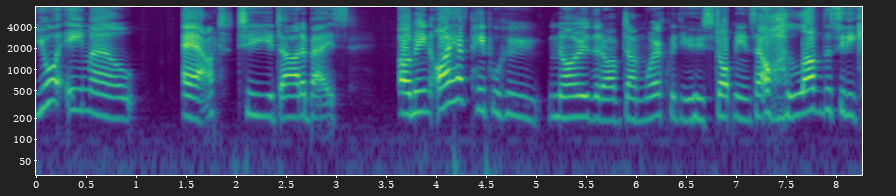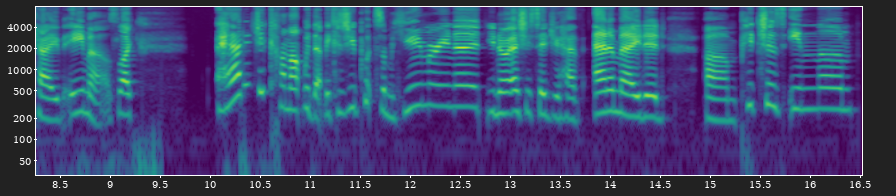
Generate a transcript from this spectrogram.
your email out to your database. I mean, I have people who know that I've done work with you who stop me and say, "Oh, I love the City Cave emails." Like, how did you come up with that? Because you put some humor in it. You know, as you said, you have animated um, pictures in them.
